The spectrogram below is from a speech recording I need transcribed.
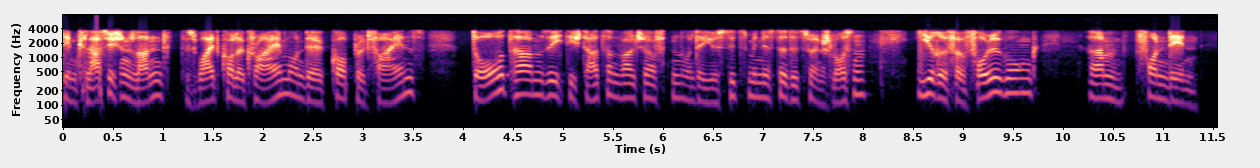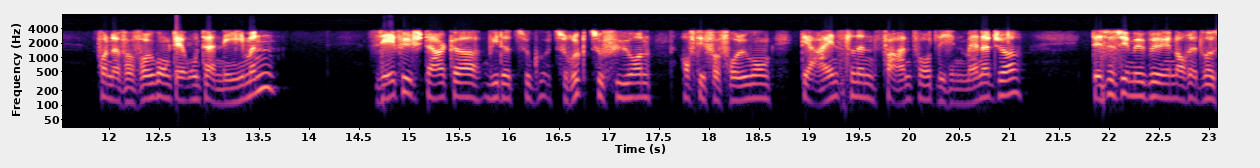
dem klassischen Land des White-Collar Crime und der Corporate Fines, Dort haben sich die Staatsanwaltschaften und der Justizminister dazu entschlossen, ihre Verfolgung ähm, von, den, von der Verfolgung der Unternehmen sehr viel stärker wieder zu, zurückzuführen auf die Verfolgung der einzelnen verantwortlichen Manager. Das ist im Übrigen auch etwas,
